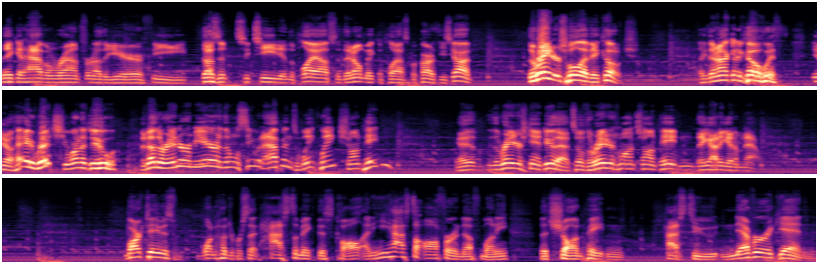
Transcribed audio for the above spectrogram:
They could have him around for another year if he doesn't succeed in the playoffs. If they don't make the playoffs, McCarthy's gone. The Raiders will have a coach. Like they're not going to go with you know, hey, Rich, you want to do another interim year and then we'll see what happens? Wink, wink, Sean Payton. Yeah, the Raiders can't do that. So if the Raiders want Sean Payton, they got to get him now. Mark Davis 100% has to make this call, and he has to offer enough money that Sean Payton has to never again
